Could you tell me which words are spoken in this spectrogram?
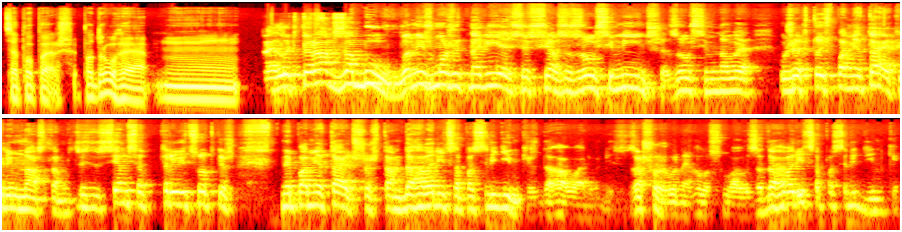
Це по-перше. По-друге, А електорат забув. Вони ж можуть навіяти зараз зовсім інше, зовсім нове. Уже хтось пам'ятає, крім нас, там 73% ж не пам'ятають, що ж там договоритися посерединки ж договарювались. За що ж вони голосували? За договоритися посерединки,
